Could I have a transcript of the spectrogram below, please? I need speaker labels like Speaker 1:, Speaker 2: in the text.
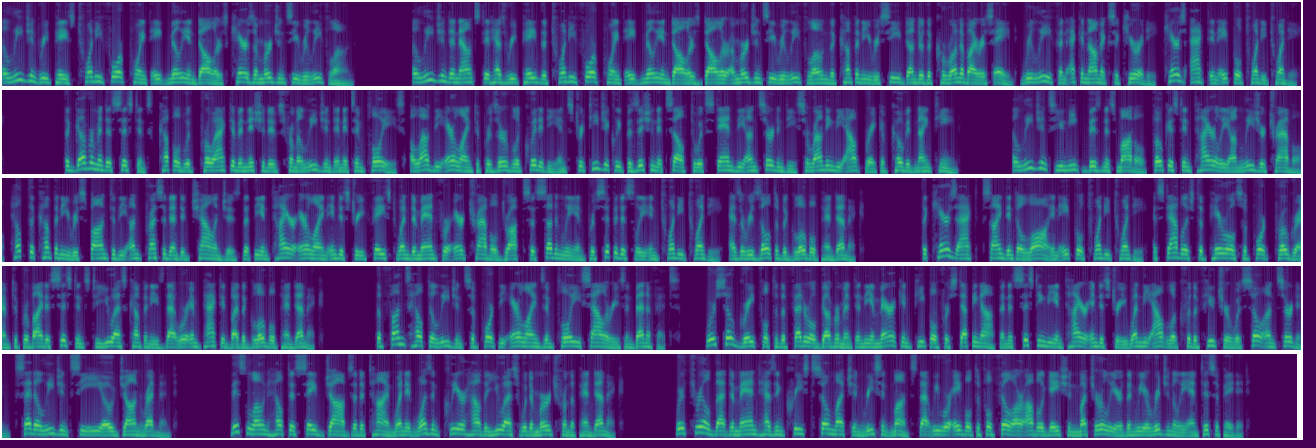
Speaker 1: Allegiant repays $24.8 million CARES emergency relief loan. Allegiant announced it has repaid the $24.8 million emergency relief loan the company received under the Coronavirus Aid, Relief and Economic Security CARES Act in April 2020. The government assistance, coupled with proactive initiatives from Allegiant and its employees, allowed the airline to preserve liquidity and strategically position itself to withstand the uncertainty surrounding the outbreak of COVID-19. Allegiant's unique business model, focused entirely on leisure travel, helped the company respond to the unprecedented challenges that the entire airline industry faced when demand for air travel dropped so suddenly and precipitously in 2020, as a result of the global pandemic. The CARES Act, signed into law in April 2020, established the Payroll Support Program to provide assistance to U.S. companies that were impacted by the global pandemic. The funds helped Allegiant support the airline's employee salaries and benefits. We're so grateful to the federal government and the American people for stepping up and assisting the entire industry when the outlook for the future was so uncertain, said Allegiant CEO John Redmond. This loan helped us save jobs at a time when it wasn't clear how the U.S. would emerge from the pandemic. We're thrilled that demand has increased so much in recent months that we were able to fulfill our obligation much earlier than we originally anticipated.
